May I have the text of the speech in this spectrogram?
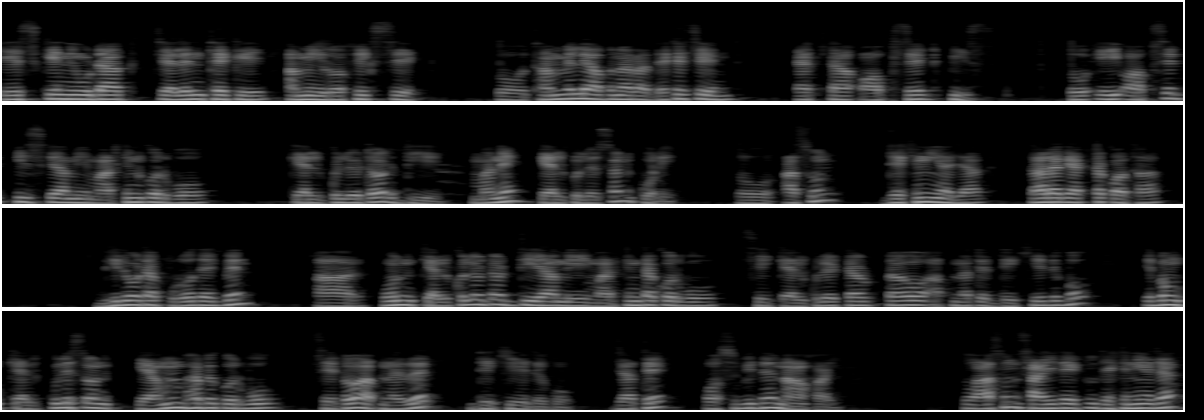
এসকে নিউডাক চ্যানেল থেকে আমি রফিক শেখ। তো থাম্বেলে আপনারা দেখেছেন একটা অফসেট পিস তো এই অফসেট পিসকে আমি মার্কিং করব ক্যালকুলেটর দিয়ে মানে ক্যালকুলেশন করে। তো আসুন, দেখে নেওয়া যাক। তার আগে একটা কথা, ভিডিওটা পুরো দেখবেন, আর কোন ক্যালকুলেটর দিয়ে আমি এই মার্কিংটা করব, সেই ক্যালকুলেটরটাও আপনাদের দেখিয়ে দেবো, এবং ক্যালকুলেশন কেমনভাবে করব, সেটাও আপনাদের দেখিয়ে দেবো, যাতে অসুবিধা না হয়। তো আসুন সাইডে একটু দেখে নেওয়া যাক।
